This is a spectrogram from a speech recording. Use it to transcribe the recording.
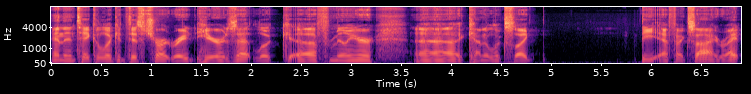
and then take a look at this chart right here that look uh, familiar? Uh, kind of looks like the FXI, right?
